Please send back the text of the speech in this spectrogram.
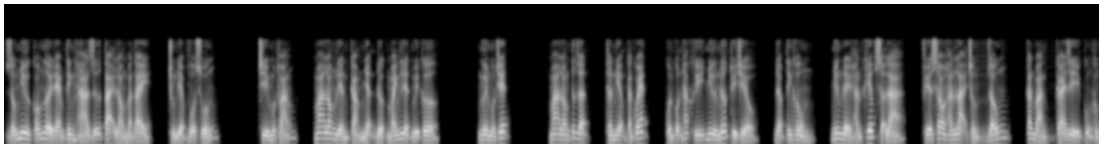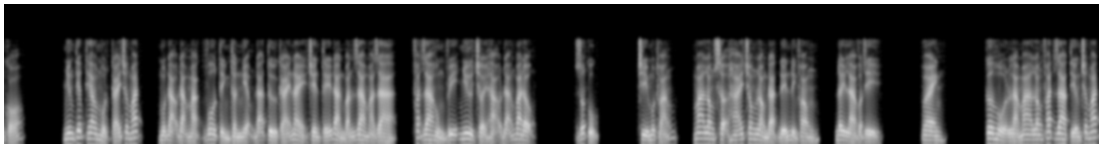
giống như có người đem tinh hà giữ tại lòng bàn tay, trùng điệp vô xuống. Chỉ một thoáng, ma long liền cảm nhận được mãnh liệt nguy cơ. Người muốn chết. Ma long tức giận, thần niệm cắn quét quần quận hắc khí như nước thủy triều, đập tinh không, nhưng để hắn khiếp sợ là, phía sau hắn lại trống rỗng, căn bản cái gì cũng không có nhưng tiếp theo một cái trước mắt, một đạo đạm mạc vô tình thần niệm đã từ cái này trên tế đàn bắn ra mà ra, phát ra hùng vĩ như trời hạo đãng ba động. Rốt cục, chỉ một thoáng, ma long sợ hãi trong lòng đạt đến đỉnh phong, đây là vật gì? Vê anh, cơ hồ là ma long phát ra tiếng trước mắt,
